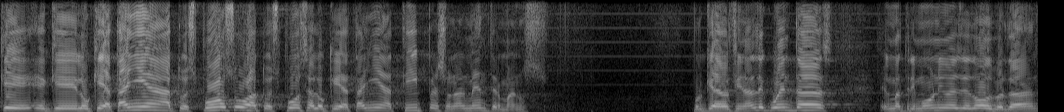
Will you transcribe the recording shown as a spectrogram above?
que, eh, que, lo que atañe a tu esposo o a tu esposa, lo que atañe a ti personalmente, hermanos. Porque al final de cuentas, el matrimonio es de dos, ¿verdad?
